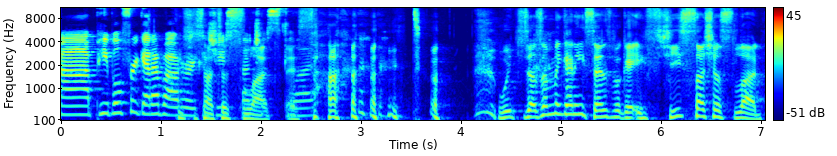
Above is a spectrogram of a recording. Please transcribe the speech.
Uh, people forget about her because she's such a slut. Which doesn't make any sense porque if she's such a slut,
